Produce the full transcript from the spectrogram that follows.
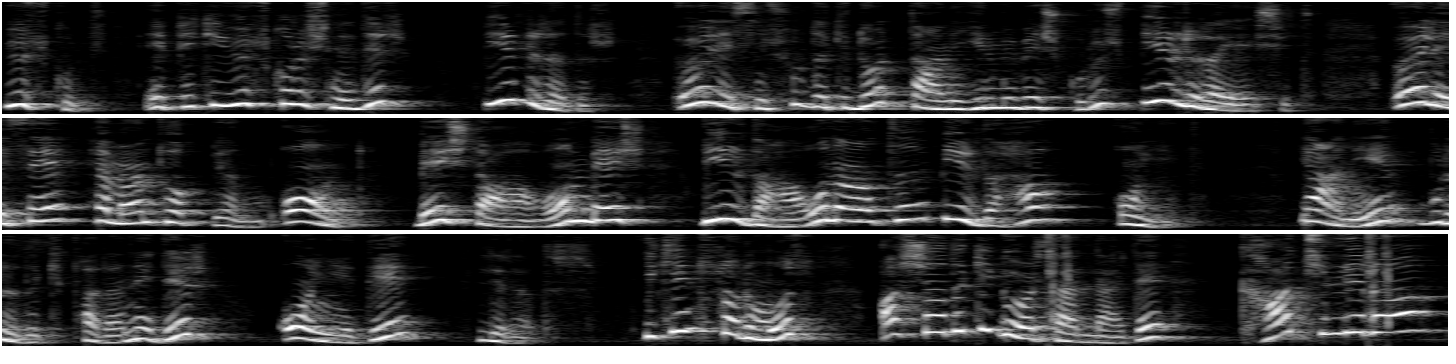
100 kuruş. E peki 100 kuruş nedir? 1 liradır. Öyleyse şuradaki 4 tane 25 kuruş 1 liraya eşit. Öyleyse hemen toplayalım. 10, 5 daha 15, 1 daha 16, 1 daha 17. Yani buradaki para nedir? 17 liradır. İkinci sorumuz aşağıdaki görsellerde kaç lira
